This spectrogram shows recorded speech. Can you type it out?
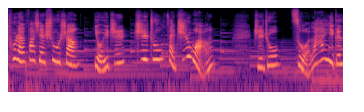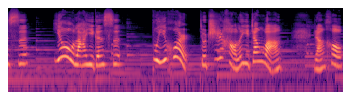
突然发现树上有一只蜘蛛在织网。蜘蛛左拉一根丝，右拉一根丝，不一会儿就织好了一张网，然后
